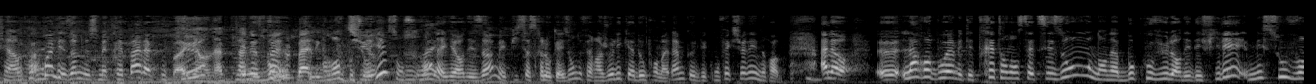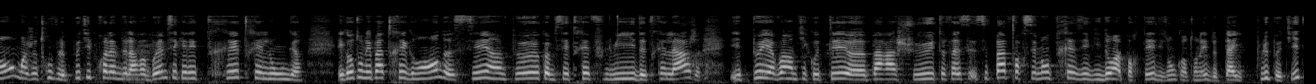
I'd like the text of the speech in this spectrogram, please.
Tiens, pourquoi les hommes ne se mettraient pas à la couture Bah, il y en a plein de bons bah, Les grands couture. couturiers sont souvent Ouais. d'ailleurs des hommes, et puis ça serait l'occasion de faire un joli cadeau pour madame que de lui confectionner une robe. Alors, euh, la robe bohème était très tendance cette saison, on en a beaucoup vu lors des défilés, mais souvent, moi je trouve le petit problème de la robe bohème, c'est qu'elle est très très longue. Et quand on n'est pas très grande, c'est un peu, comme c'est très fluide, très large, il peut y avoir un petit côté euh, parachute, enfin c'est pas forcément très évident à porter, disons quand on est de taille plus petite.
